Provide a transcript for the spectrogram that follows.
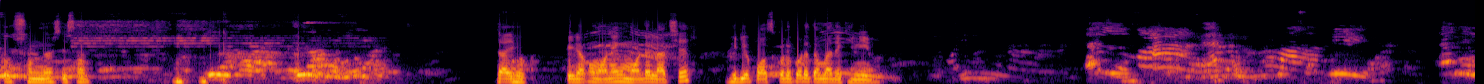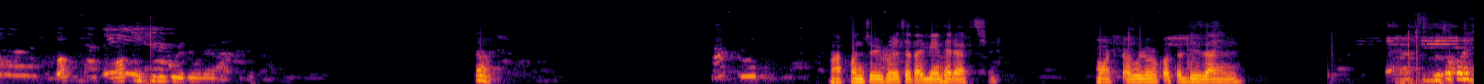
খুব সুন্দর সেসব। যাই হোক, এরকম অনেক মডেল আছে। ভিডিও পজ করে করে তোমরা দেখে নিও। মাখন চুরি করেছে তাই বেঁধে রাখছে। মটকাগুলোর কত ডিজাইন দুটো করে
